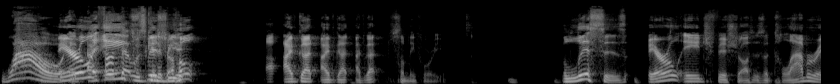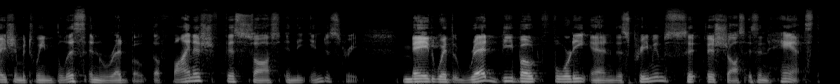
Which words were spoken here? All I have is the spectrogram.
wow. Barrel I, I thought aged that was going fish. to be. hold- I- I've got, I've got, I've got something for you. Bliss's barrel aged fish sauce is a collaboration between Bliss and Redboat, the finest fish sauce in the industry. Made with Red B-boat 40N, this premium fish sauce is enhanced,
